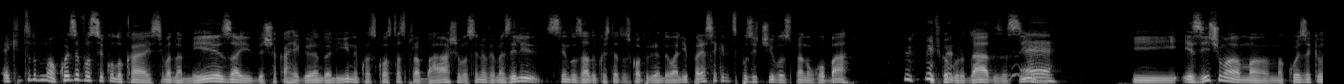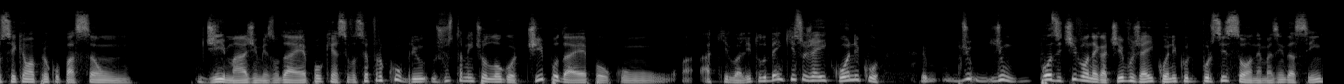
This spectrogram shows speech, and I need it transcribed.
É que tudo uma coisa é você colocar em cima da mesa e deixar carregando ali, né, com as costas para baixo, você não vê, mas ele sendo usado com o estetoscópio grandão ali, parece aqueles dispositivos para não roubar, que ficam grudados assim. É. E existe uma, uma, uma coisa que eu sei que é uma preocupação de imagem mesmo da Apple, que é se você for cobrir justamente o logotipo da Apple com aquilo ali, tudo bem que isso já é icônico, de, de um positivo ou negativo, já é icônico por si só, né? Mas ainda assim,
